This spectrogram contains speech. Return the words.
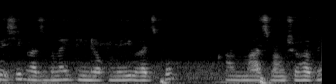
বেশি ভাজবো না, এই তিন রকমেরই ভাজবো, কারণ মাছ, মাংস হবে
